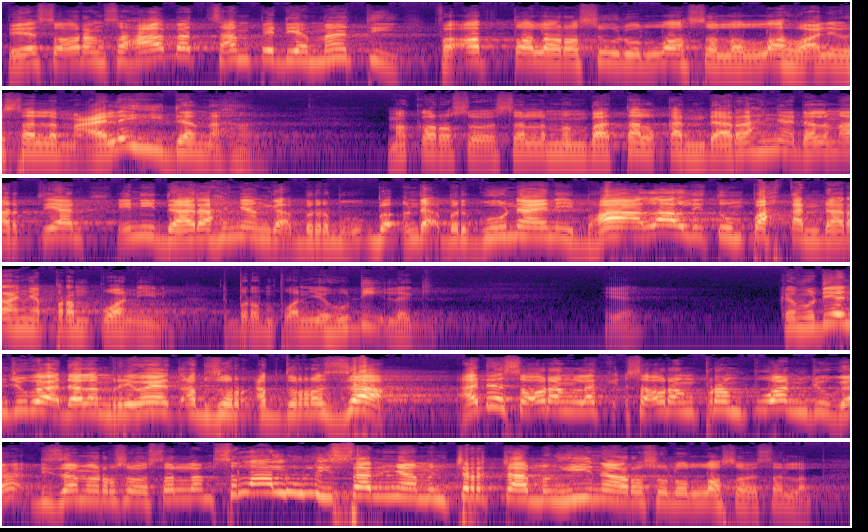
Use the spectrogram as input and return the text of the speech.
ya, seorang sahabat sampai dia mati. Fa'abtala Rasulullah sallallahu alaihi alaihi damaha. Maka Rasulullah SAW membatalkan darahnya dalam artian ini darahnya enggak, ber, enggak berguna ini halal ditumpahkan darahnya perempuan ini perempuan Yahudi lagi. Ya kemudian juga dalam riwayat Abdur Abdur Razak ada seorang laki, seorang perempuan juga di zaman Rasulullah SAW selalu lisannya mencerca menghina Rasulullah SAW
